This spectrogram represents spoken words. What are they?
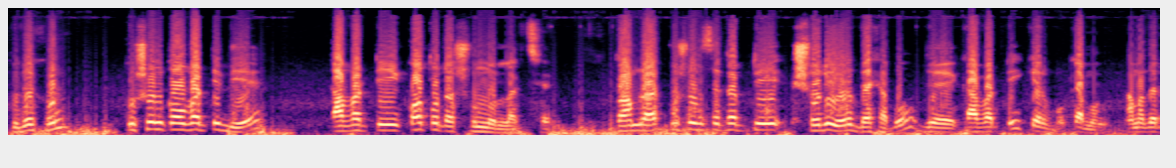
তো দেখুন কুশন কভারটি দিয়ে কাভারটি কতটা সুন্দর লাগছে। তো আমরা কুশন সেটআপটি সরিয়েও দেখাবো যে কাভারটি কেমন, আমাদের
